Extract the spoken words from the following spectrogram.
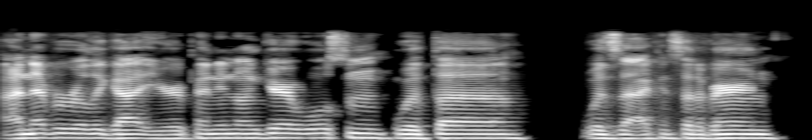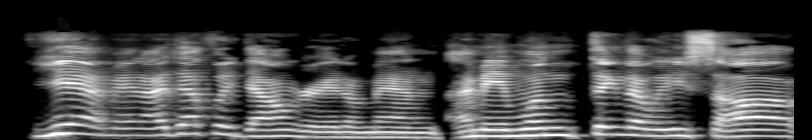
I never really got your opinion on Garrett Wilson with uh with Zach instead of Aaron. Yeah, man, I definitely downgrade him, man. I mean, one thing that we saw,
